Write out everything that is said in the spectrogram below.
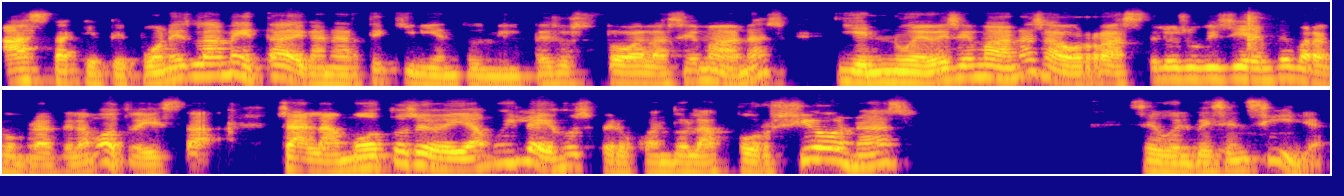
hasta que te pones la meta de ganarte 500 mil pesos todas las semanas y en nueve semanas ahorraste lo suficiente para comprarte la moto. Ahí está. O sea, la moto se veía muy lejos, pero cuando la porcionas, se vuelve sencilla.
